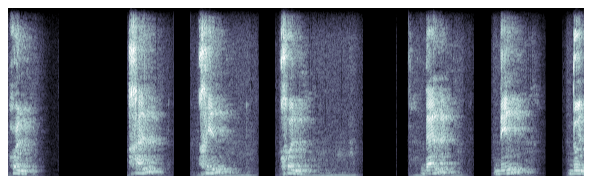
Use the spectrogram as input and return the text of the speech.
হুন খান খিন খুন দেন দিন দুন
